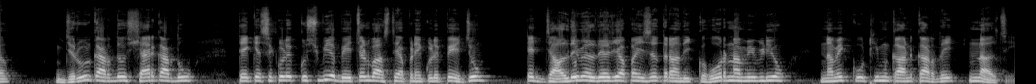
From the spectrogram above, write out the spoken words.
ਜਰੂਰ ਕਰ ਦਿਓ ਸ਼ੇਅਰ ਕਰ ਦਿਓ ਤੇ ਕਿਸੇ ਕੋਲੇ ਕੁਝ ਵੀ ਹੈ ਵੇਚਣ ਵਾਸਤੇ ਆਪਣੇ ਕੋਲੇ ਭੇਜੋ। ਤੇ ਜਲਦੀ ਮਿਲਦੇ ਆ ਜੀ ਆਪਾਂ ਇਸੇ ਤਰ੍ਹਾਂ ਦੀ ਇੱਕ ਹੋਰ ਨਵੀਂ ਵੀਡੀਓ, ਨਵੀਂ ਕੋਠੀ ਮਕਾਨ ਘਰ ਦੇ ਨਾਲ ਜੀ।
